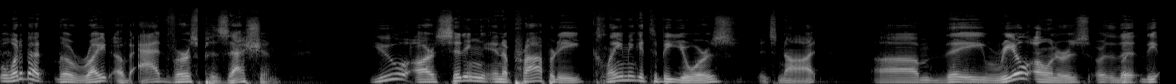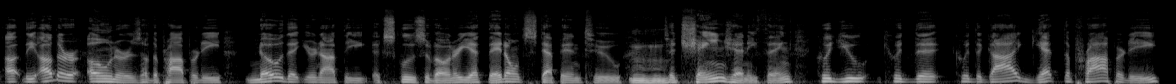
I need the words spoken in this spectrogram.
Well, what about the right of adverse possession? You are sitting in a property claiming it to be yours. It's not. Um, the real owners or the the uh, the other owners of the property know that you're not the exclusive owner. Yet they don't step in to to change anything. Could you? Could the could the guy get the property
